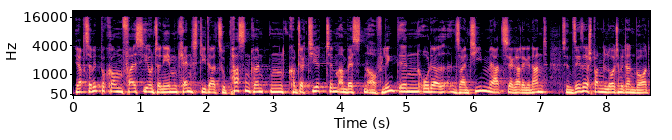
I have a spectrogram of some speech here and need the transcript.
Ihr habt es ja mitbekommen, falls ihr Unternehmen kennt, die dazu passen könnten, kontaktiert Tim am besten auf LinkedIn oder sein Team, er hat es ja gerade genannt, sind sehr, sehr spannende Leute mit an Bord.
